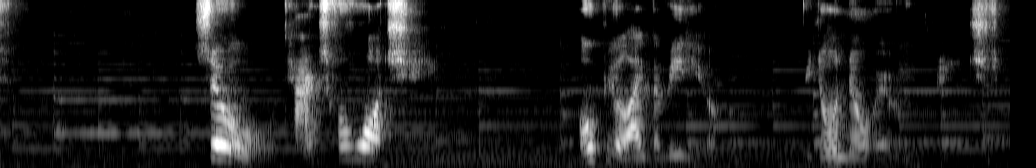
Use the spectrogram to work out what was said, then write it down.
So, thanks for watching. Hope you liked the video. We don't know where we reached.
